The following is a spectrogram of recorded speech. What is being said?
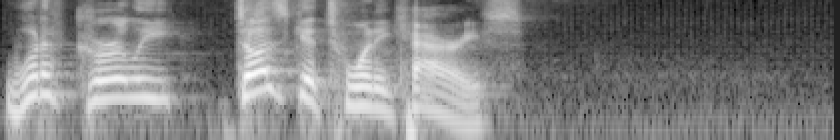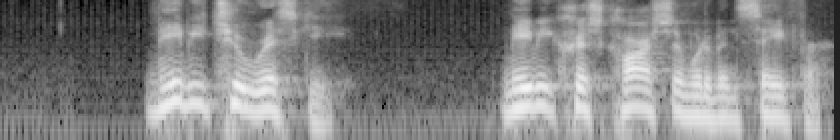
What if Gurley does get 20 carries? Maybe too risky. Maybe Chris Carson would have been safer.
